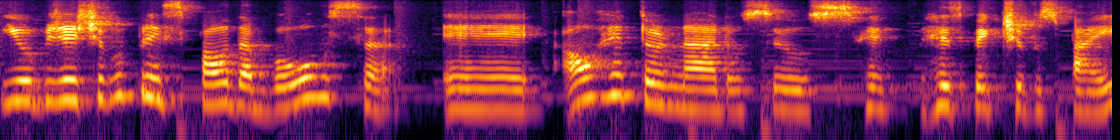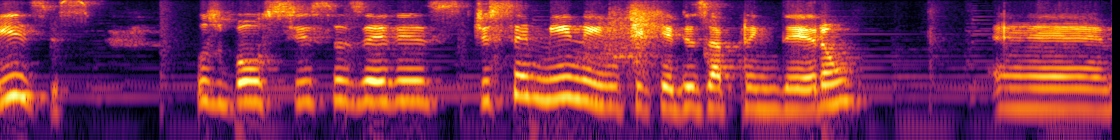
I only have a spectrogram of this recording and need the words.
E o objetivo principal da bolsa é, ao retornar aos seus respectivos países, os bolsistas eles disseminem o que, que eles aprenderam é,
